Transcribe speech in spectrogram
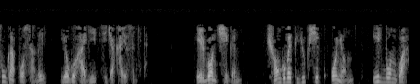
추가 보상을 요구하기 시작하였습니다. 일본 측은 1965년 일본과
